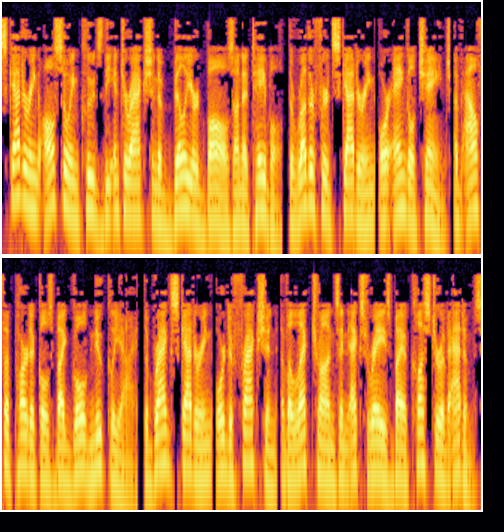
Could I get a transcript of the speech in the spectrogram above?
Scattering also includes the interaction of billiard balls on a table, the Rutherford scattering or angle change of alpha particles by gold nuclei, the Bragg scattering or diffraction of electrons and X-rays by a cluster of atoms,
